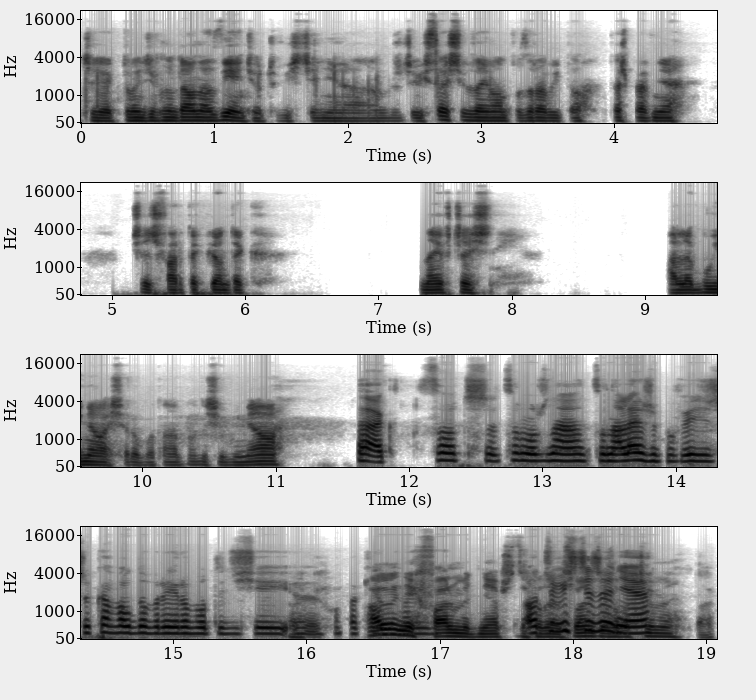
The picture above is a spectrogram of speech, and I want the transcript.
Czyli jak to będzie wyglądało na zdjęciu, oczywiście, nie na rzeczywistości, zanim on to zrobi, to też pewnie myślę czwartek, piątek najwcześniej. Ale bujnęła się robota, naprawdę się bujnęła. Tak, co, co można, co należy powiedzieć, że kawał dobrej roboty dzisiaj Tak. e, chłopaki Ale nie chwalmy dnia zachodem Oczywiście, że nie. Tak.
